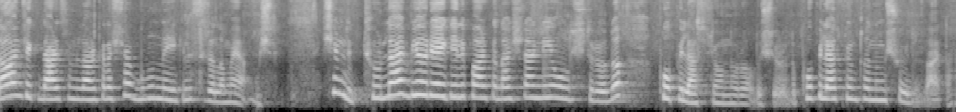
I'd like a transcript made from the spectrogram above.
Daha önceki dersimizde arkadaşlar bununla ilgili sıralama yapmıştık. Şimdi türler bir araya gelip arkadaşlar neyi oluşturuyordu? Popülasyonları oluşturuyordu. Popülasyon tanımı şuydu zaten.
